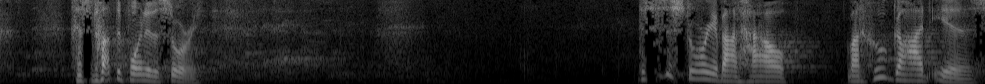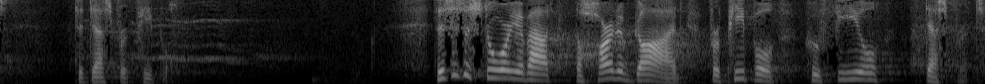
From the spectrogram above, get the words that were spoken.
That's not the point of the story. This is a story about how, about who God is to desperate people. This is a story about the heart of God for people who feel desperate.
